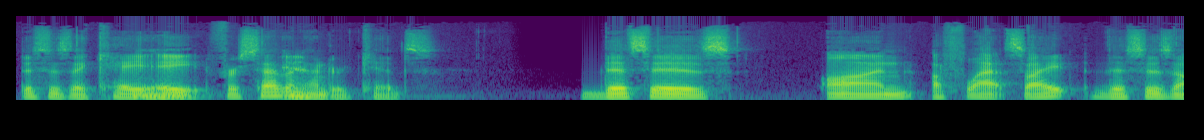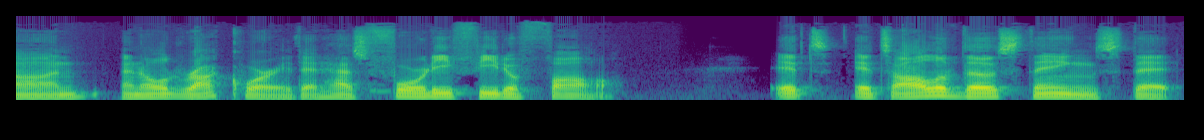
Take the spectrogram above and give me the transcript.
This is a K8 for 700 kids. This is on a flat site. This is on an old rock quarry that has 40 feet of fall. It's it's all of those things that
